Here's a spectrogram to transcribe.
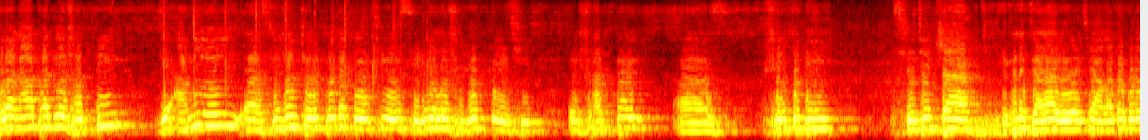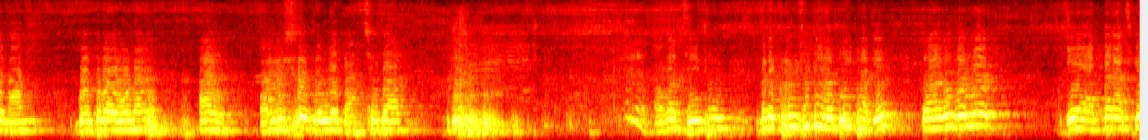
ওরা না থাকলে সত্যি যে আমি এই সৃজন চরিত্রটা পেয়েছি, এই সিরিয়ালের সুযোগ পেয়েছি, এই সবটাই শিল্পী সৃজিতদা এখানে যারা রয়েছে, আলাদা করে নাম বলতে পারব না। আর অবশ্যই বলব বাচ্চুদা। আমার যেহেতু মানে খুনসুটি হতেই থাকে। তো আমি বলব যে একবার আজকে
